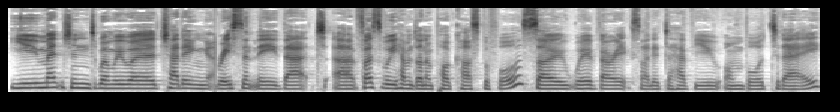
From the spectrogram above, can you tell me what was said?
You mentioned when we were chatting recently that, uh, first of all, you haven't done a podcast before. So we're very excited to have you on board today,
